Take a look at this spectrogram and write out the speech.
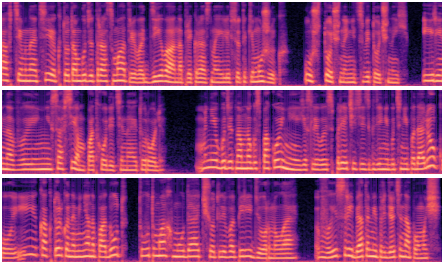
А в темноте кто там будет рассматривать, дева она прекрасная или все таки мужик? Уж точно не цветочный. «Ирина, вы не совсем подходите на эту роль. Мне будет намного спокойнее, если вы спрячетесь где-нибудь неподалеку, и как только на меня нападут, тут Махмуда отчетливо передернула. Вы с ребятами придете на помощь.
